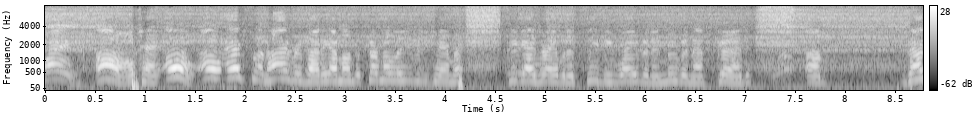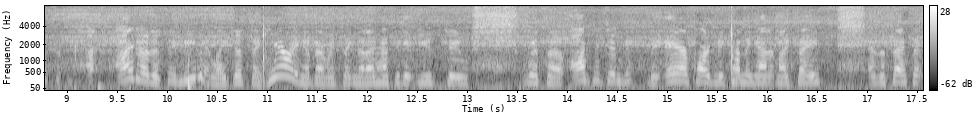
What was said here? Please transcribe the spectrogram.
wave. Oh, okay. Oh, oh, excellent. Hi, everybody. I'm on the thermal imaging camera. You guys are able to see me waving and moving. That's good. Um, that's I, I noticed immediately just the hearing of everything that I have to get used to with the oxygen, the, air, pardon me, coming out at my face, and the fact that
